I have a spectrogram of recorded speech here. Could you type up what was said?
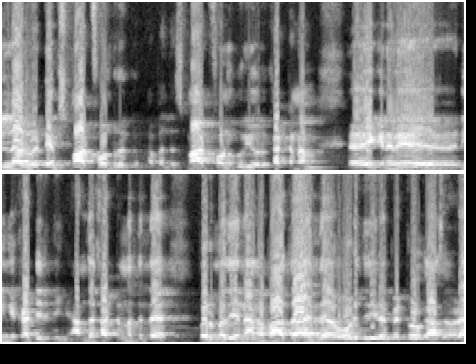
எல்லாருடையும் ஸ்மார்ட் போன் இருக்கும். அப்போ அந்த ஸ்மார்ட் போனுக்குரிய ஒரு கட்டணம் ஏற்கனவே நீங்கள் கட்டியிருப்பீங்க அந்த கட்டணத்தின் பெருமதியை நாங்கள் பார்த்தா இந்த ஓடி திரியிற பெட்ரோல் காசை விட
